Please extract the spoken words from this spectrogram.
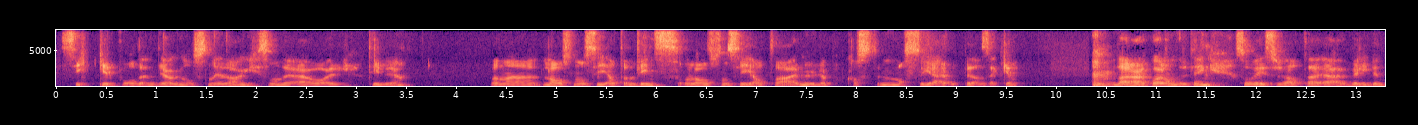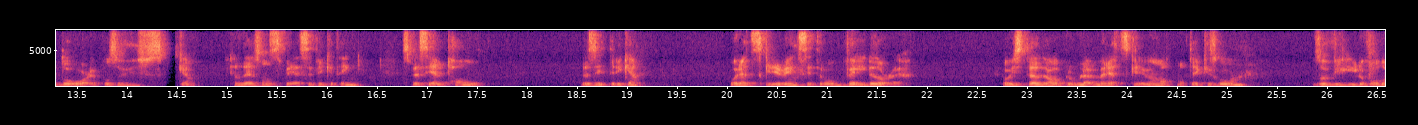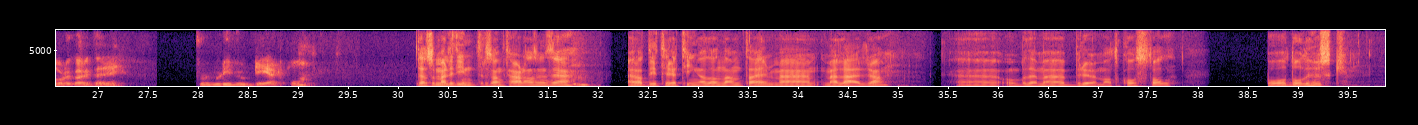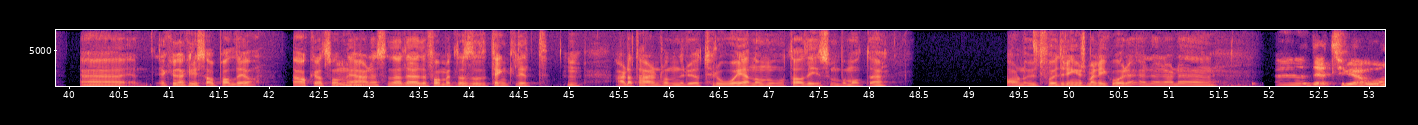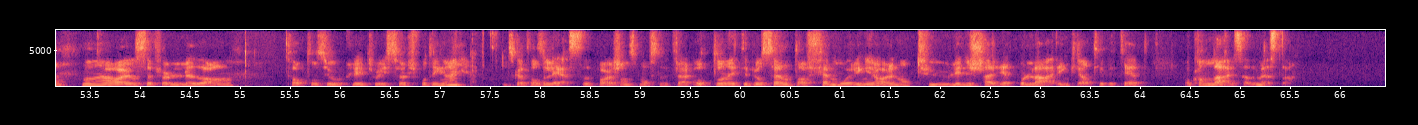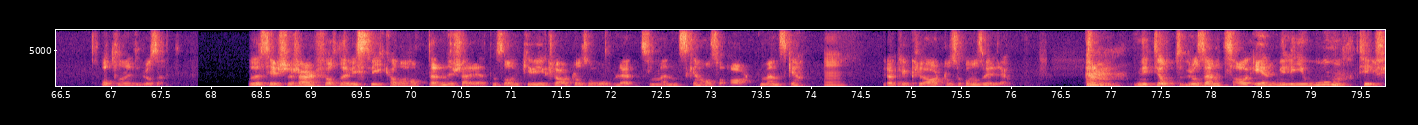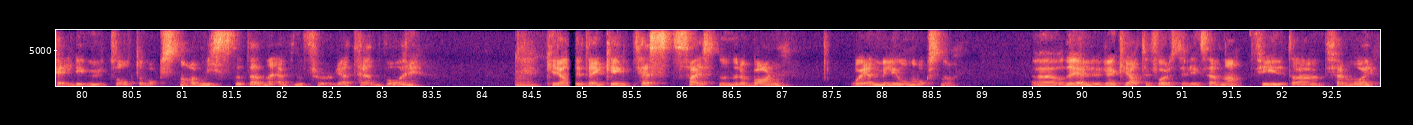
sikker på den diagnosen i dag som det jeg var tidligere. Men uh, la oss nå si at den fins, og la oss nå si at det er mulig å kaste masse greier opp i den sekken. Der er det et par andre ting som viser seg at jeg er veldig dårlig på å huske en del sånne spesifikke ting. Spesielt tall. Det sitter ikke. Og rettskriving sitter òg veldig dårlig. Og hvis du har problemer med rettskriving og matematikk i skolen, så vil du få dårlige karakterer. For du blir vurdert på det. Det som er litt interessant her, da, syns jeg, er at de tre tinga du har nevnt her, med, med lærere, eh, og det med brødmatkosthold og dårlig husk eh, Jeg kunne ha kryssa opp alle, jeg òg. Det er akkurat sånn jeg er det. Så det, det, det får meg til å tenke litt hm, Er dette her en sånn rød tråd gjennom noen av de som på en måte har noen utfordringer som er like våre, eller er det eh, Det tror jeg òg, men jeg har jo selvfølgelig da tatt og gjort litt research på ting her. Jeg skal ta og lese et par sånne småsnutter her. 98% av femåringer har en naturlig nysgjerrighet på læring, kreativitet og kan lære seg det meste. 98% Og Det sier seg selv, for at Hvis vi ikke hadde hatt den nysgjerrigheten, så hadde ikke vi klart å overleve som menneske, altså arten menneske. Mm. Vi har ikke klart å komme oss videre. 98% av en million tilfeldig utvalgte voksne har mistet denne evnen før de er 30 år. Mm. Kreativ tenking, test 1600 barn og en million voksne. Eh, og Det gjelder kreativ forestillingsevne. Fire til fem år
